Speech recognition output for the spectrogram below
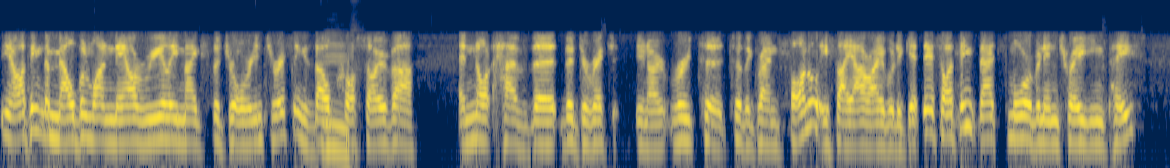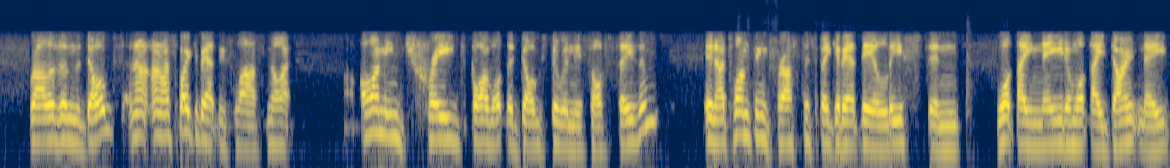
You know, I think the Melbourne one now really makes the draw interesting as they'll mm. cross over and not have the, the direct, you know, route to, to the grand final if they are able to get there. So I think that's more of an intriguing piece rather than the dogs. And I, and I spoke about this last night. I'm intrigued by what the dogs do in this off season. You know, it's one thing for us to speak about their list and what they need and what they don't need,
